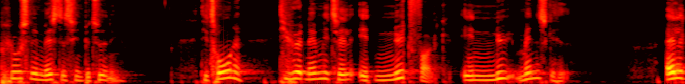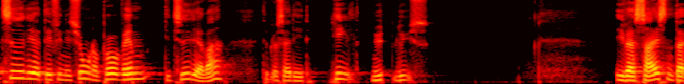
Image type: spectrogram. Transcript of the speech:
pludselig mistet sin betydning. De troende, de hørte nemlig til et nyt folk, en ny menneskehed. Alle tidligere definitioner på, hvem de tidligere var, det blev sat i et helt nyt lys. I vers 16, der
